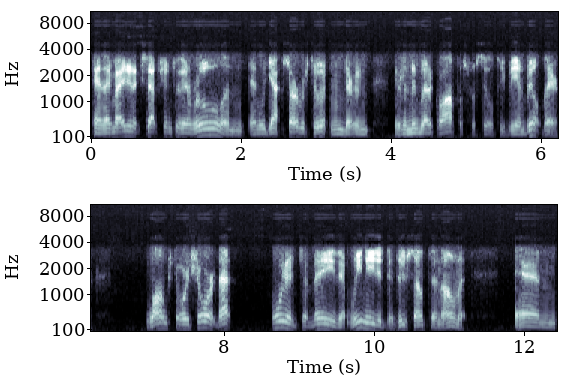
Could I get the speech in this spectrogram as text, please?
and they made an exception to their rule, and, and we got service to it, and there's, there's a new medical office facility being built there. Long story short, that pointed to me that we needed to do something on it. And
